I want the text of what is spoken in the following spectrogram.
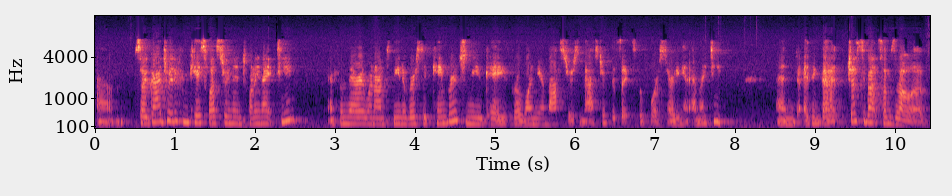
Um, so I graduated from Case Western in 2019. And from there, I went on to the University of Cambridge in the UK for a one year master's in astrophysics before starting at MIT. And I think that just about sums it all up.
